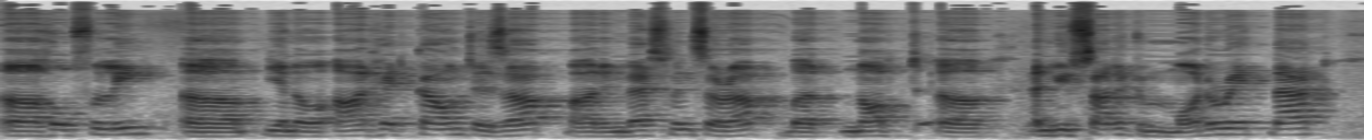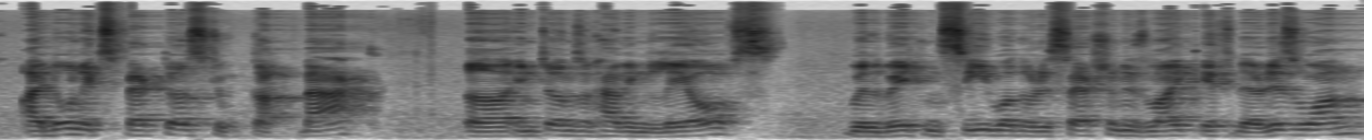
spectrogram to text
Uh, hopefully, uh, you know, our headcount is up, our investments are up, but not, uh, and we've started to moderate that. I don't expect us to cut back uh, in terms of having layoffs. We'll wait and see what the recession is like if there is one.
